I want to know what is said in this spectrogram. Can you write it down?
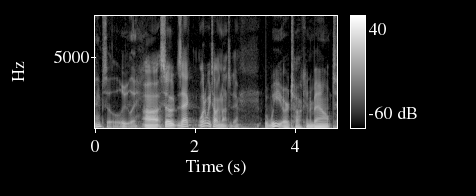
Absolutely. Uh, so Zach, what are we talking about today? We are talking about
